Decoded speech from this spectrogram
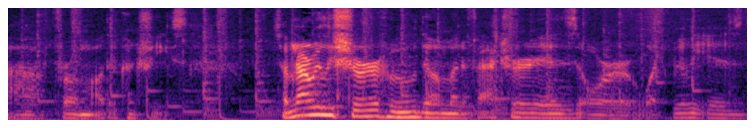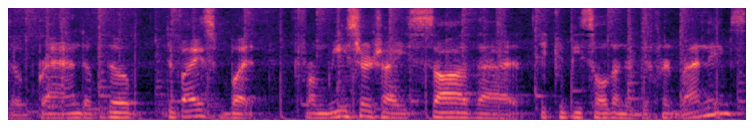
uh, from other countries. So I'm not really sure who the manufacturer is or what really is the brand of the device, but from research I saw that it could be sold under different brand names.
